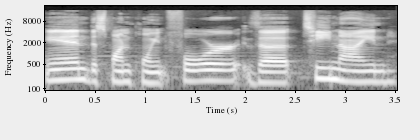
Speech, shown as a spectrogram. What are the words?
And the spawn point for the T9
